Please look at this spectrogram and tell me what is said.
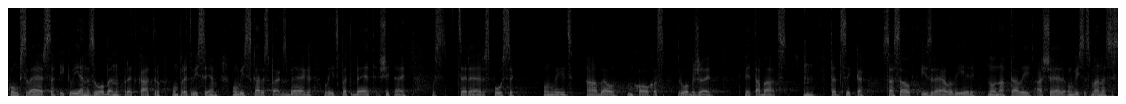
kungs vērsa ikvienu zobenu pret katru un pret visiem, un viss karaspēks bēga līdz pat bēt šitai, uz cerēras pusi un līdz Ābela un Holhas robežai pie tabātas. Tad sika sasaukt Izrēla vīri no Naftālī, Ašēra un visas Manasas,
